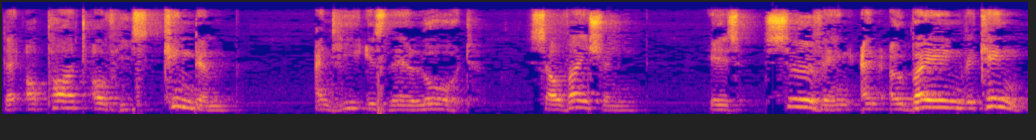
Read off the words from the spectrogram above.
They are part of his kingdom and he is their Lord. Salvation is serving and obeying the king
